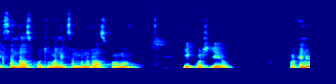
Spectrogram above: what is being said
ఎక్స్ అని రాసుకోవచ్చు. వన్ ఎక్స్ అని మనం రాసుకోము. ఈక్వల్స్ జీరో ఓకేనా?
